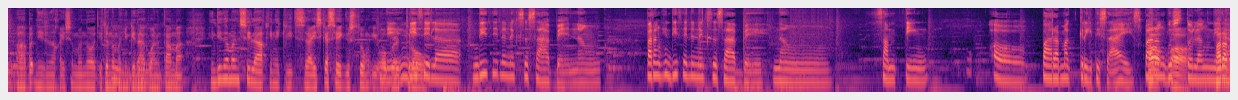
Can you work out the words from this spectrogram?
mm. ah, ba't dito na kayo sumunod ito naman yung ginagawa ng tama hindi naman sila kinikriticize kasi gustong hindi, i-overthrow hindi sila hindi sila nagsasabi ng parang hindi sila nagsasabi ng something oh, para mag-criticize. Parang Oh, gusto oh. lang nilang parang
